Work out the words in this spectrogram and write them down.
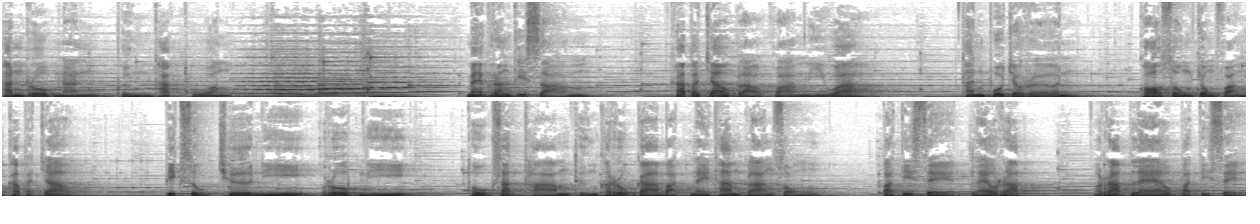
ท่านรูปนั้นพึงทักท้วง แม้ครั้งที่สามข้าพเจ้ากล่าวความนี้ว่า ท่านผู้เจริญ ขอสงฆ์จงฟังข้าพเจ้า ภิกษุชื่อนี้รูปนี้ ถูกซักถามถึงครุกาบัตในท่ามกลางสงปฏิเสธแล้วรับ รับแล้วปฏิเสธ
